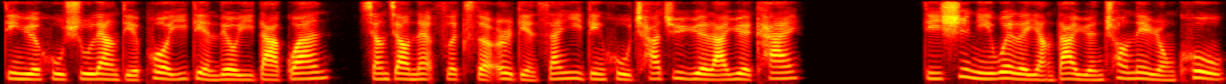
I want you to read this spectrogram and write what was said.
订阅户数量跌破一点六亿大关，相较 Netflix 的二点三亿订户差距越拉越开。迪士尼为了养大原创内容库，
